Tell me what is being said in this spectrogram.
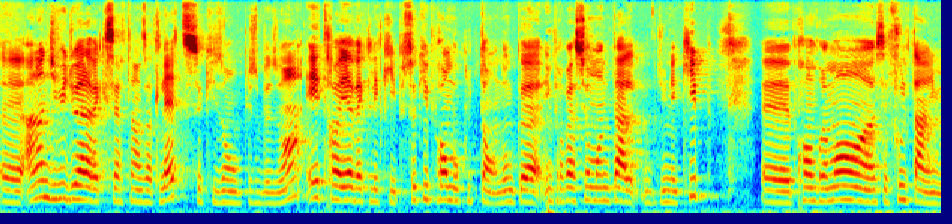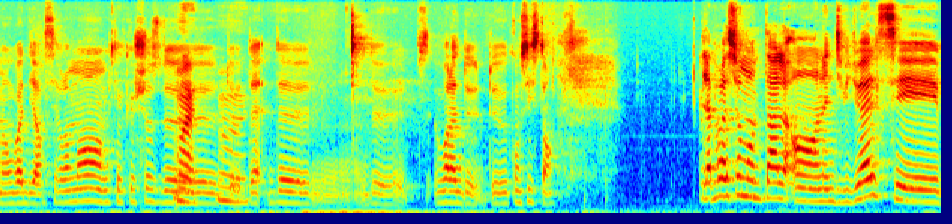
euh, en individuel avec certains athlètes, ceux qui ont plus besoin, et travailler avec l'équipe, ce qui prend beaucoup de temps. Donc, euh, une préparation mentale d'une équipe prend vraiment, c'est full time, on va dire. C'est vraiment quelque chose de, de, voilà, de, consistant. La préparation mentale en individuel, c'est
